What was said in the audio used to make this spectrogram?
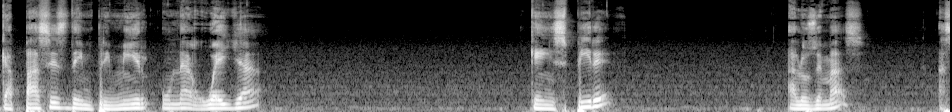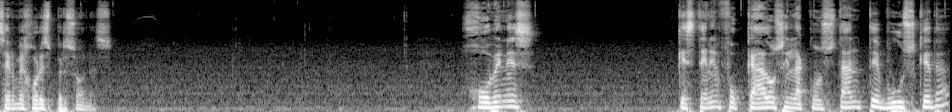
capaces de imprimir una huella que inspire a los demás a ser mejores personas. Jóvenes que estén enfocados en la constante búsqueda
